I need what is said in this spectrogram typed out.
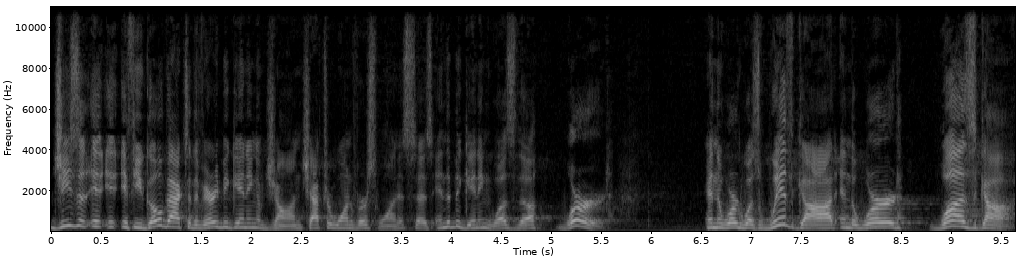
Jesus, if you go back to the very beginning of John, chapter 1, verse 1, it says, In the beginning was the Word. And the Word was with God, and the Word was God.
